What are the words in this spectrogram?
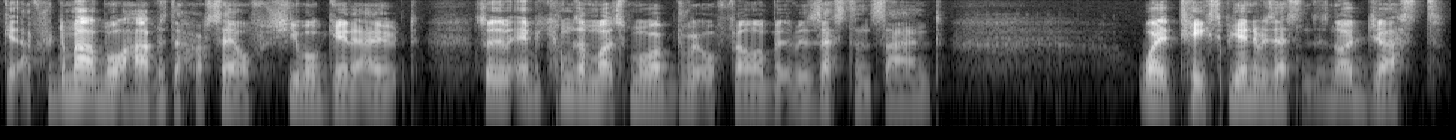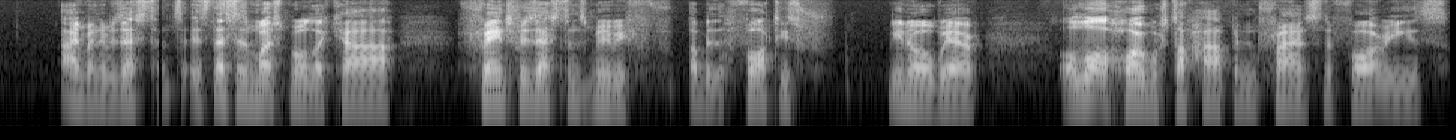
get it. No matter what happens to herself, she will get it out. So it becomes a much more brutal film about the resistance and what it takes to be in the resistance. It's not just I'm in the resistance. It's this is much more like a French resistance movie f- about the forties, you know, where a lot of horrible stuff happened in France in the forties,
